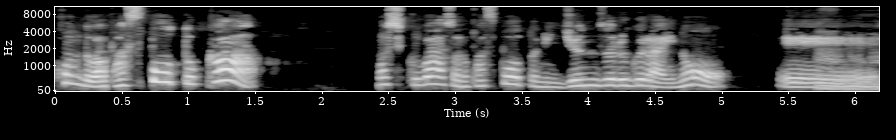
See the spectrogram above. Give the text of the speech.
今度はパスポートか、もしくはそのパスポートに準ずるぐらいの、えーうん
